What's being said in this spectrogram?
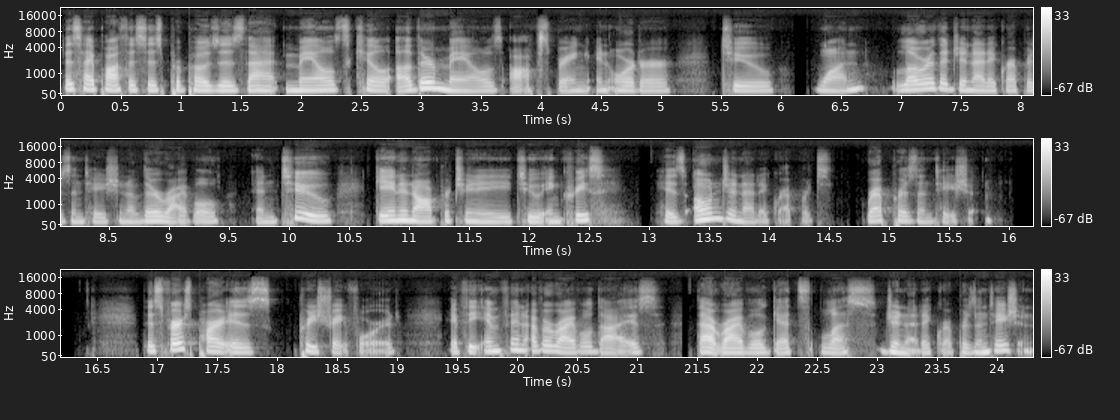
this hypothesis proposes that males kill other males' offspring in order to 1. lower the genetic representation of their rival, and 2. gain an opportunity to increase his own genetic rep- representation. This first part is pretty straightforward. If the infant of a rival dies, that rival gets less genetic representation.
